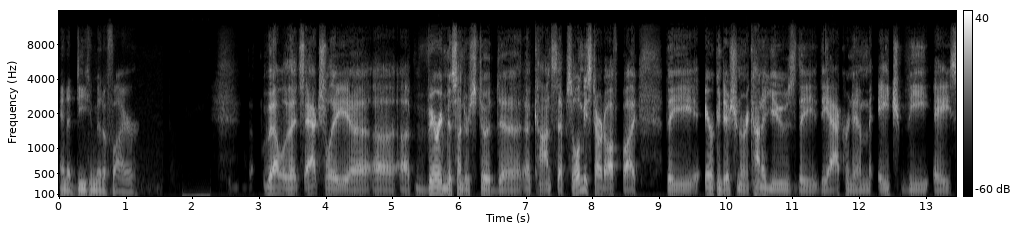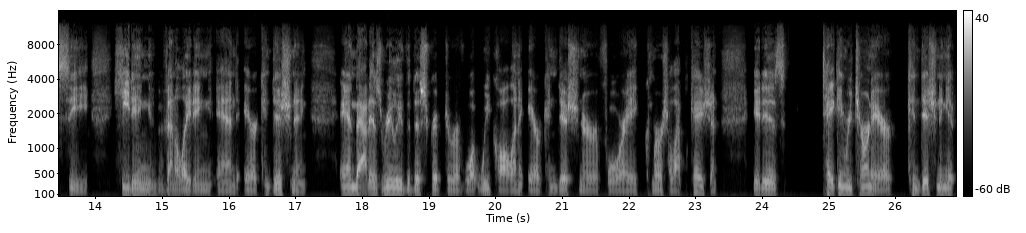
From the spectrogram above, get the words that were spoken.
and a dehumidifier? Well, that's actually a, a, a very misunderstood uh, concept. So let me start off by the air conditioner and kind of use the, the acronym HVAC, heating, ventilating, and air conditioning. And that is really the descriptor of what we call an air conditioner for a commercial application. It is taking return air, conditioning it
